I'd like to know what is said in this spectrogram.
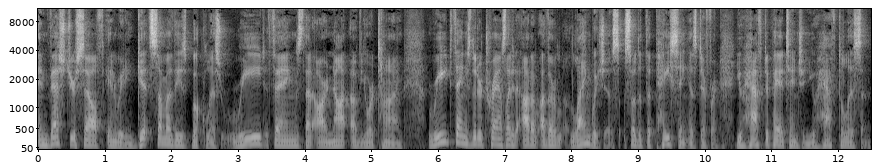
invest yourself in reading. Get some of these book lists. Read things that are not of your time. Read things that are translated out of other languages so that the pacing is different. You have to pay attention. You have to listen.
